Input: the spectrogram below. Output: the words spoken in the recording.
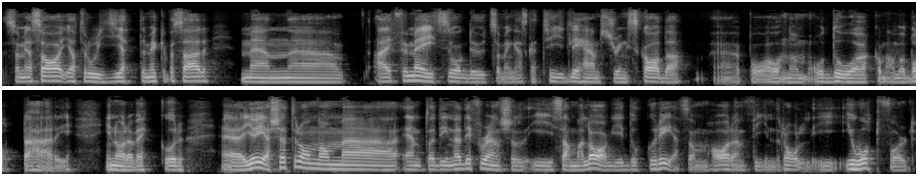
som jag sa, jag tror jättemycket på SAR, men eh, nej, för mig såg det ut som en ganska tydlig hamstringskada eh, på honom och då kommer han vara borta här i, i några veckor. Eh, jag ersätter honom med en av dina differential i samma lag i Dukore som har en fin roll i, i Watford.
